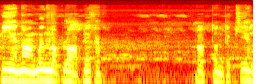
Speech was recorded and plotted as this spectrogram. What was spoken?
พี่น้องเบิ้งรอบๆเลยครับ รอบต้นตะเคียน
